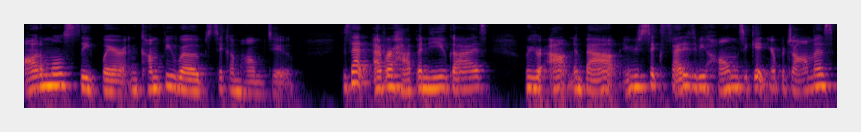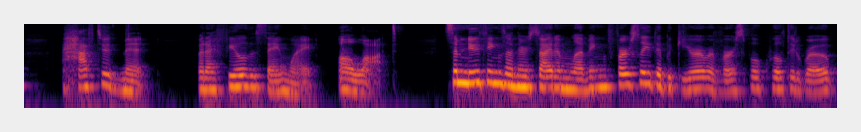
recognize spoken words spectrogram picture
autumnal sleepwear and comfy robes to come home to. Does that ever happen to you guys where you're out and about and you're just excited to be home to get in your pajamas? I have to admit, but I feel the same way a lot. Some new things on their site I'm loving. Firstly, the Bagheera reversible quilted robe.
